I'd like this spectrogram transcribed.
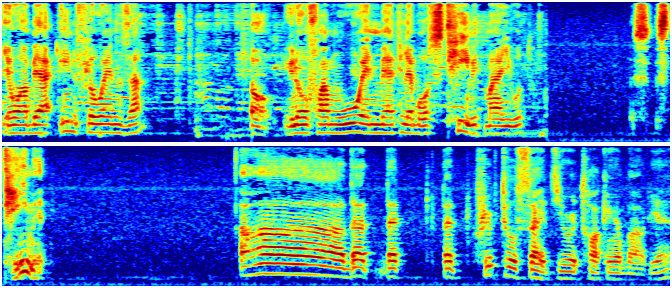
You want to be an influencer? Oh, you know from when me I tell you about Steemit, my youth? S Steemit? Ah, that, that, that crypto site you were talking about, yeah?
